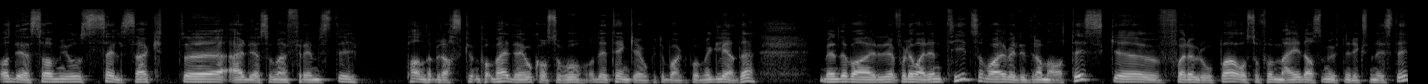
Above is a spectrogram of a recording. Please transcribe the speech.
og det som jo selvsagt er det som er fremst i pannebrasken på meg, det er jo Kosovo. Og det tenker jeg jo ikke tilbake på med glede. Men det var, for det var en tid som var veldig dramatisk for Europa, også for meg da som utenriksminister.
